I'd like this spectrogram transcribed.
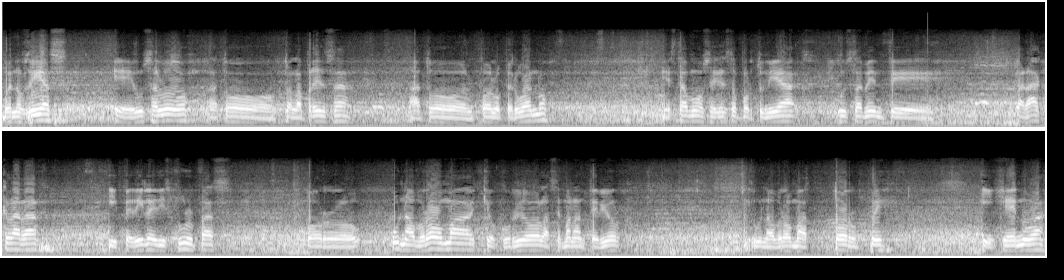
Buenos días, eh, un saludo a toda la prensa, a todo el pueblo peruano. Estamos en esta oportunidad justamente para aclarar y pedirle disculpas por una broma que ocurrió la semana anterior, una broma torpe, ingenua,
